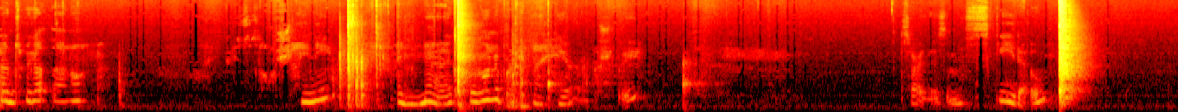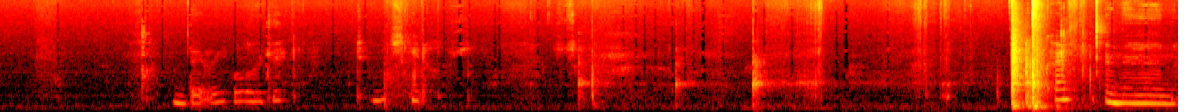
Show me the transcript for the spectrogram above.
Since we got that on, it's all shiny. And next, we're going to brush my hair actually. Sorry, there's a mosquito. I'm very allergic to mosquitoes. Okay, and then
